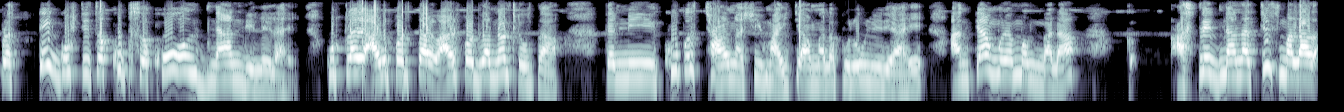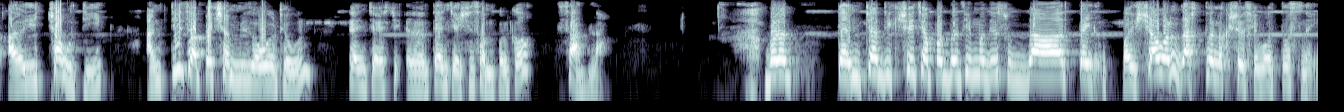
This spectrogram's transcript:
प्रत्येक गोष्टीचं खूप सखोल ज्ञान दिलेलं आहे. कुठलाही आडपडता आडपडदा न ठेवता त्यांनी खूपच छान अशी माहिती आम्हाला पुरवलेली आहे. आणि त्यामुळे मग मला असले ज्ञानाचीच मला इच्छा होती आणि तीच अपेक्षा मी जवळ ठेवून त्यांच्याशी त्यांच्याशी संपर्क साधला. बरं त्यांच्या दीक्षेच्या पद्धतीमध्ये सुद्धा ते पैशावर जास्त लक्ष ठेवतच नाही.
